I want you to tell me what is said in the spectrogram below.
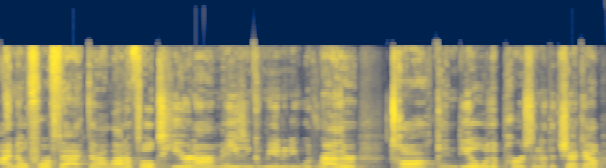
I know for a fact that a lot of folks here in our amazing community would rather talk and deal with a person at the checkout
